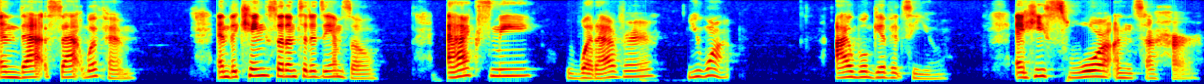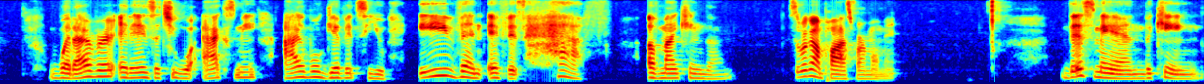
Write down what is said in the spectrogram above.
and that sat with him. And the king said unto the damsel, Ask me whatever you want, I will give it to you. And he swore unto her, Whatever it is that you will ask me, I will give it to you, even if it's half of my kingdom. So we're going to pause for a moment this man, the king,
